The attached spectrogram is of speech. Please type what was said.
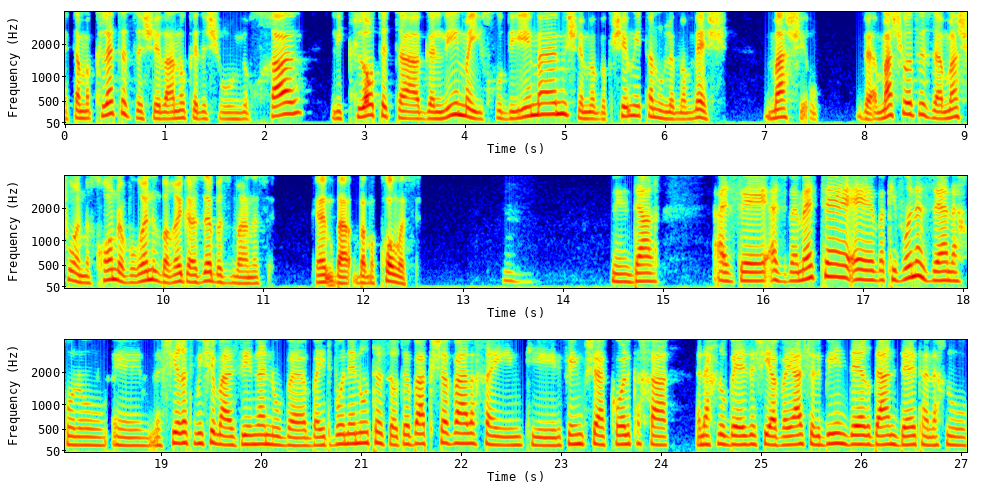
את המקלט הזה שלנו כדי שהוא יוכל לקלוט את הגלים הייחודיים האלו שמבקשים מאיתנו לממש משהו. והמשהו הזה זה המשהו הנכון עבורנו ברגע הזה, בזמן הזה, כן? במקום הזה. נהדר. אז, אה, אז באמת אה, בכיוון הזה אנחנו נשאיר את מי שמאזין לנו בהתבוננות הזאת ובהקשבה לחיים, כי לפעמים כשהכול ככה, אנחנו באיזושהי הוויה של בין דר דן דט, אנחנו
